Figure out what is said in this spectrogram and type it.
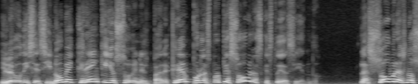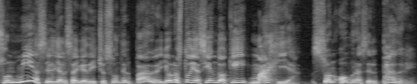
Y luego dice, si no me creen que yo soy en el Padre, crean por las propias obras que estoy haciendo. Las obras no son mías, él ya les había dicho, son del Padre. Yo no estoy haciendo aquí magia, son obras del Padre.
